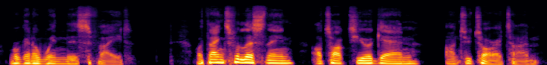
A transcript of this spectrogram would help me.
we're going to win this fight. Well, thanks for listening. I'll talk to you again on Tutora Time.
